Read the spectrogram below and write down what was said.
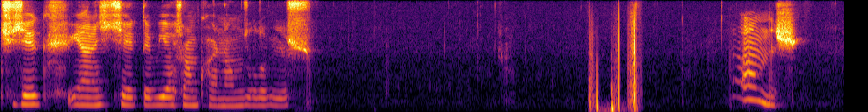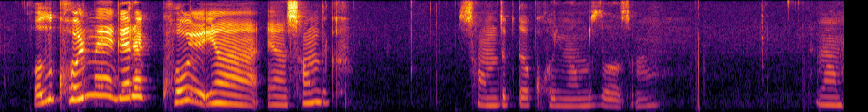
Çiçek yani çiçek de bir yaşam kaynağımız olabilir. Andır. Halı koymaya gerek koy ya ya sandık. Sandık da koymamız lazım. Tamam.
